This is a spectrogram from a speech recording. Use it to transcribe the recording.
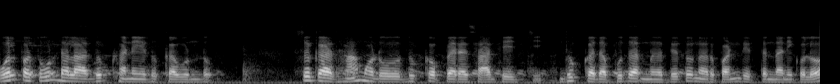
ಒಲ್ಪ ತೂಂಡಲ ದುಃಖನೇ ದುಃಖ ಉಂಡು ಸುಖ ಧಾಮಡು ದುಃಖಪ್ಪೆರೆ ಸಾಧ್ಯಜ್ಜಿ ದುಃಖದ ಪುದರ್ನ ದೆತುನರು ಪಂಡಿತ್ತಂಡ ನಿಕುಲು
